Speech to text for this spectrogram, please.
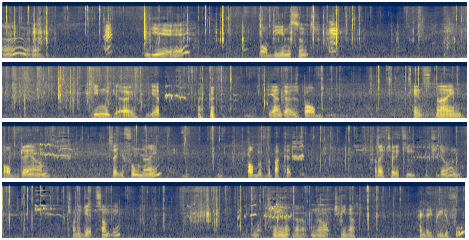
Ah. Yeah. Bob the innocent. In we go. Yep. Down goes Bob. Hence the name Bob Down. Is that your full name? Bob of the Bucket? Hello Turkey, what you doing? Trying to get something? Not Tina, no, no not Tina. Hello beautiful.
